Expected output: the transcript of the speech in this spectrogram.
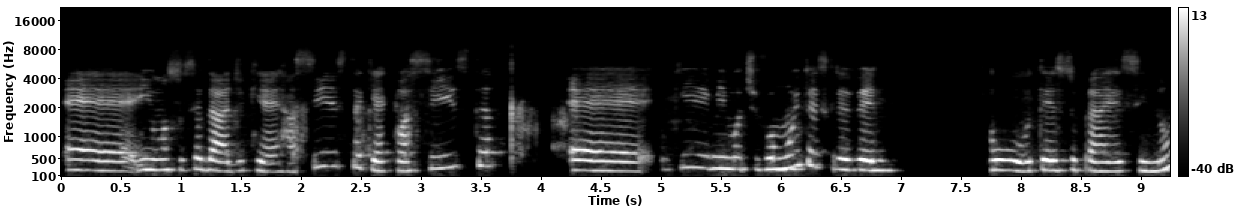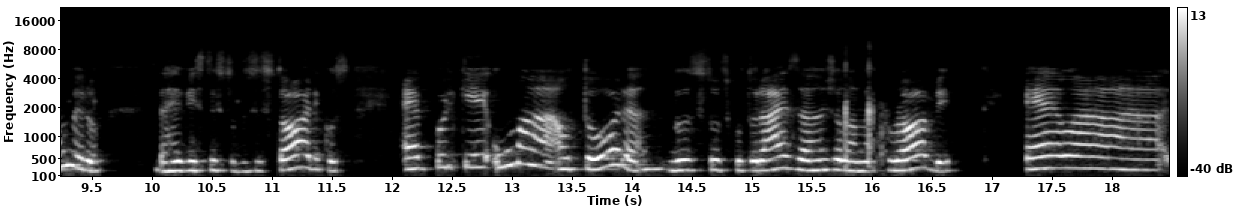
é, em uma sociedade que é racista, que é classista. É, o que me motivou muito a escrever o texto para esse número da revista Estudos Históricos é porque uma autora dos estudos culturais, a Angela McRobbie, ela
